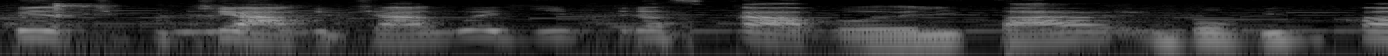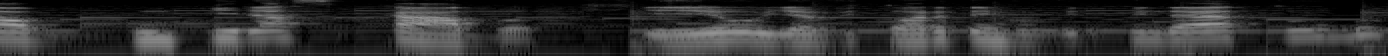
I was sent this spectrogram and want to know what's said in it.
por. Tipo, o Thiago. O Thiago é de Piracicaba. Ele tá envolvido com, Piracicaba. Eu e a Vitória tá envolvido com Indaiatuba.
